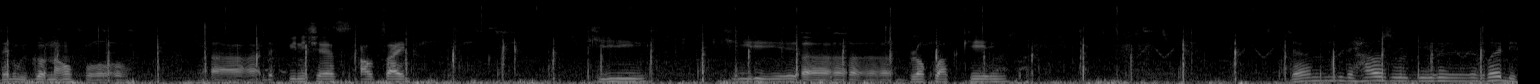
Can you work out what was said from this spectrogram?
then we go now for uh, the finishes outside. Key key uh, block work keying then the house will be ready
